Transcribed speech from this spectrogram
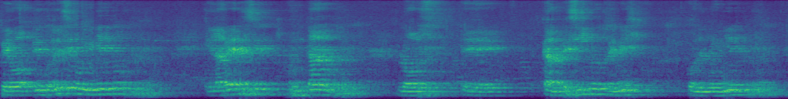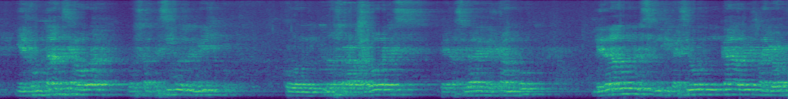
Pero dentro de ese movimiento, el haberse juntado los eh, campesinos de México con el movimiento y el juntarse ahora los campesinos de México con los trabajadores de las ciudades del campo, le da una significación cada vez mayor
